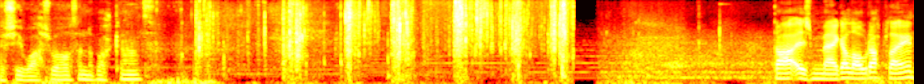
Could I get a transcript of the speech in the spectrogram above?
You see Wast Water in the background. That is mega low that plane.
